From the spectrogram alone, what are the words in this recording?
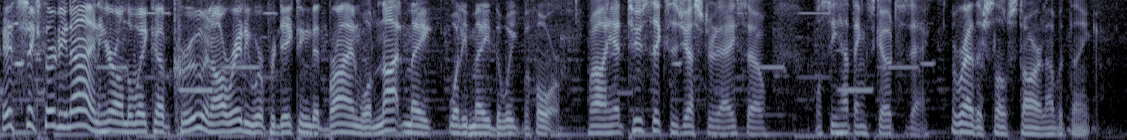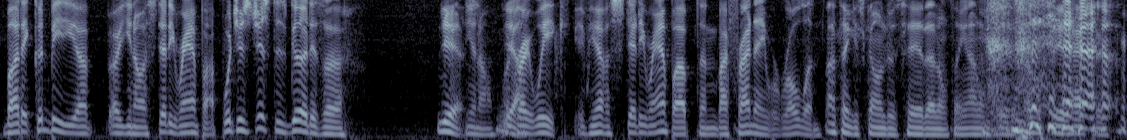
It's 6:39 here on the Wake Up Crew, and already we're predicting that Brian will not make what he made the week before. Well, he had two sixes yesterday, so we'll see how things go today. A rather slow start, I would think. But it could be a, a you know a steady ramp up, which is just as good as a Yes, you know a yeah. great week. If you have a steady ramp up, then by Friday we're rolling. I think it's gone to his head. I don't think I don't see it. I don't see it happening.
